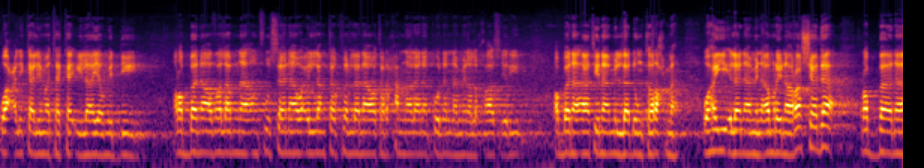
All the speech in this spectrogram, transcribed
وأعل كلمتك إلى يوم الدين. ربنا ظلمنا أنفسنا وإن لم تغفر لنا وترحمنا لنكونن من الخاسرين. ربنا آتنا من لدنك رحمة وهيئ لنا من أمرنا رشدا. ربنا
